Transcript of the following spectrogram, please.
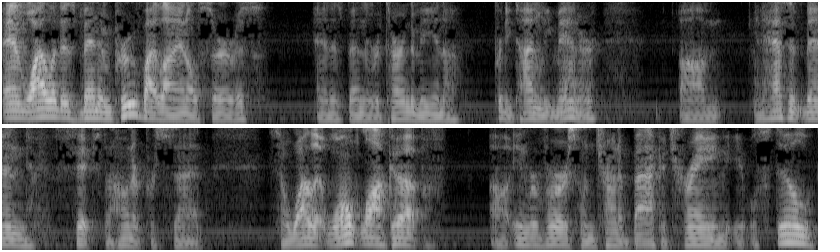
And while it has been improved by Lionel Service and has been returned to me in a pretty timely manner, um, it hasn't been fixed 100%. So while it won't lock up uh, in reverse when trying to back a train, it will still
